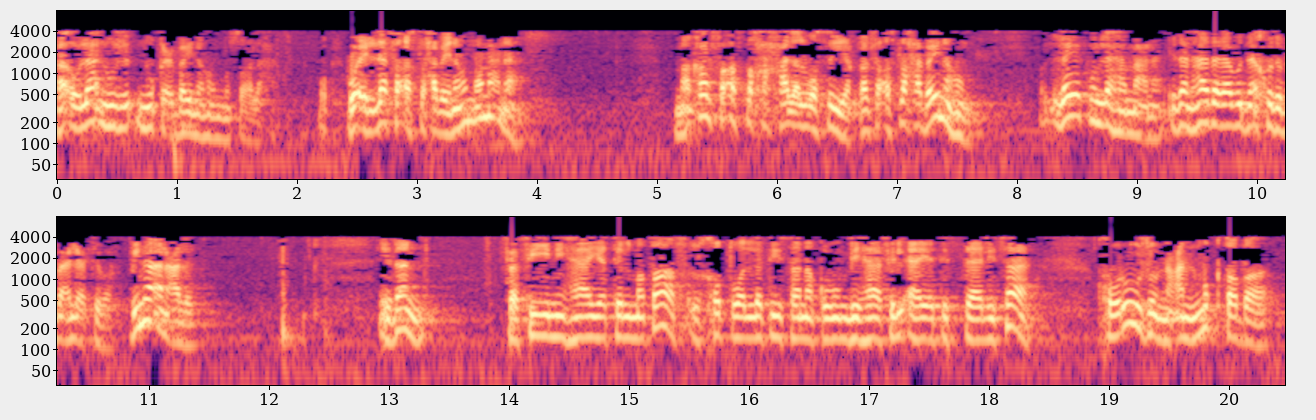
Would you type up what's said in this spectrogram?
هؤلاء نوقع بينهم مصالحة. وإلا فأصلح بينهم ما معناها؟ ما قال فأصلح حال الوصية قال فأصلح بينهم. لا يكون لها معنى. إذا هذا لابد نأخذه بعين الاعتبار. بناء عليه. إذا ففي نهاية المطاف الخطوة التي سنقوم بها في الآية الثالثة خروج عن مقتضى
